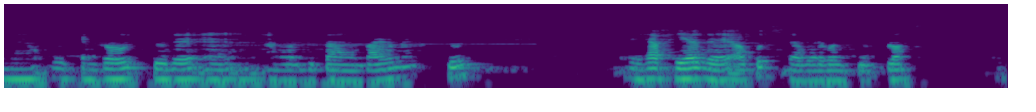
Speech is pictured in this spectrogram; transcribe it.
Now we can go to the uh, design environment tool. We have here the outputs that we are going to plot. We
